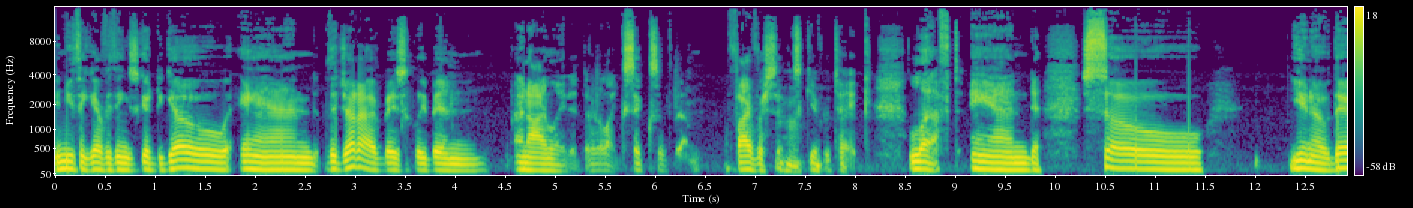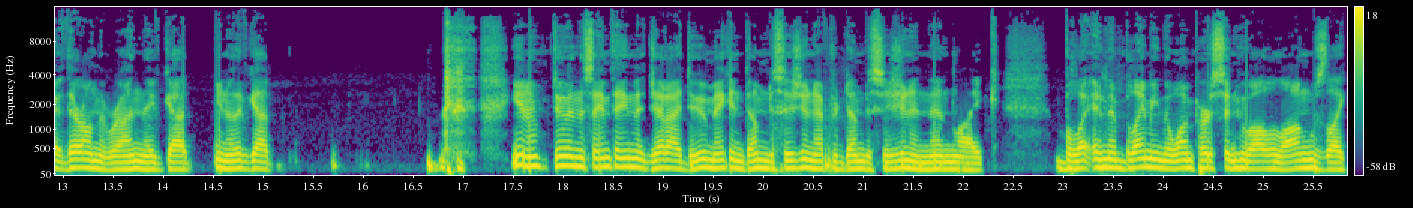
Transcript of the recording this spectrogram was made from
and you think everything's good to go. And the Jedi have basically been annihilated. There are like six of them, five or 6 mm-hmm. give or take, left. And so, you know, they're they're on the run. They've got you know they've got you know doing the same thing that Jedi do, making dumb decision after dumb decision, and then like. Bl- and then blaming the one person who all along was like,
